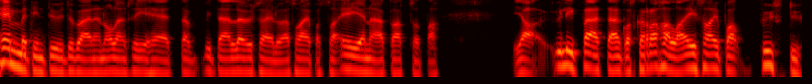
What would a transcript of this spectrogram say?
hemmetin tyytyväinen olen siihen, että mitään löysäilyä Saipassa ei enää katsota. Ja ylipäätään, koska rahalla ei Saipa pysty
